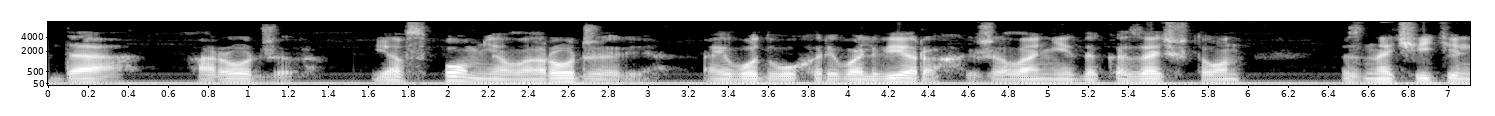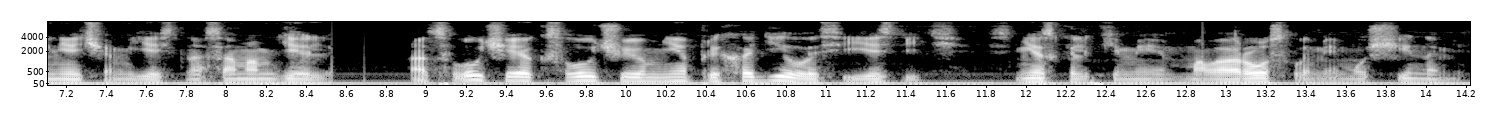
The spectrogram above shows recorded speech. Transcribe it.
Да, а Роджер. Я вспомнил о Роджере, о его двух револьверах и желании доказать, что он значительнее, чем есть на самом деле. От случая к случаю мне приходилось ездить с несколькими малорослыми мужчинами,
